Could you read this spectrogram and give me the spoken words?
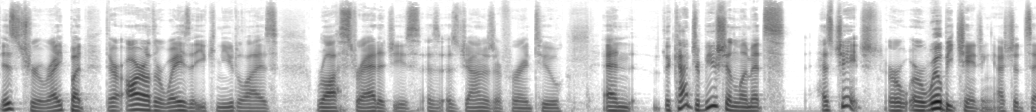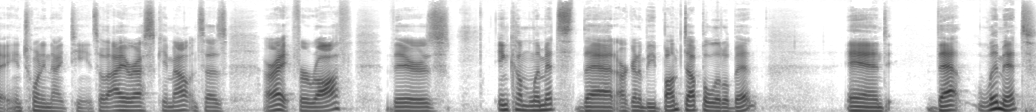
is true, right? But there are other ways that you can utilize Roth strategies as as John is referring to. And the contribution limits has changed or, or will be changing, I should say, in 2019. So the IRS came out and says, all right, for Roth, there's income limits that are going to be bumped up a little bit. And that limit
